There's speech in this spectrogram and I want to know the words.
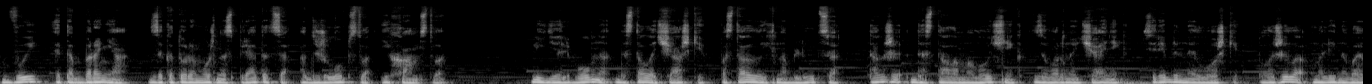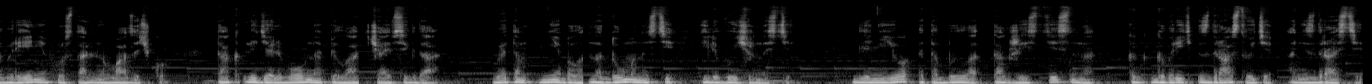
«Вы» – это броня, за которой можно спрятаться от жлобства и хамства. Лидия Львовна достала чашки, поставила их на блюдце, также достала молочник, заварной чайник, серебряные ложки, положила малиновое варенье в хрустальную вазочку. Так Лидия Львовна пила чай всегда. В этом не было надуманности или вычурности. Для нее это было так же естественно, как говорить «здравствуйте», а не «здрасте».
